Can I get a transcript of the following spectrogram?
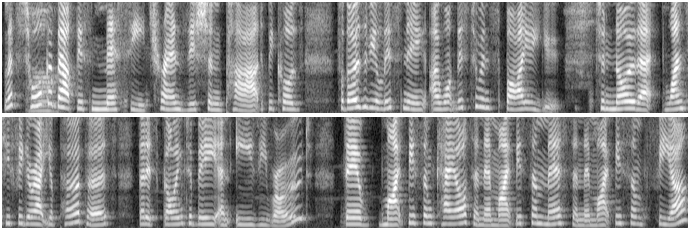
Let's talk oh. about this messy transition part because for those of you listening, I want this to inspire you to know that once you figure out your purpose, that it's going to be an easy road there might be some chaos and there might be some mess and there might be some fear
